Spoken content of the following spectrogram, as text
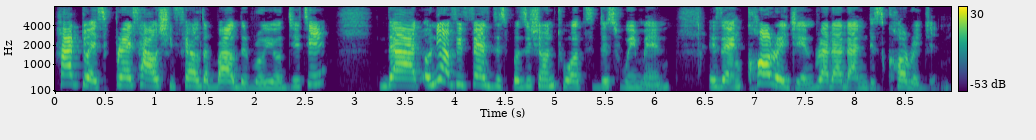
had to express how she felt about the royal duty. That Ooni disposition towards these women is encouraging rather than discouraging.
